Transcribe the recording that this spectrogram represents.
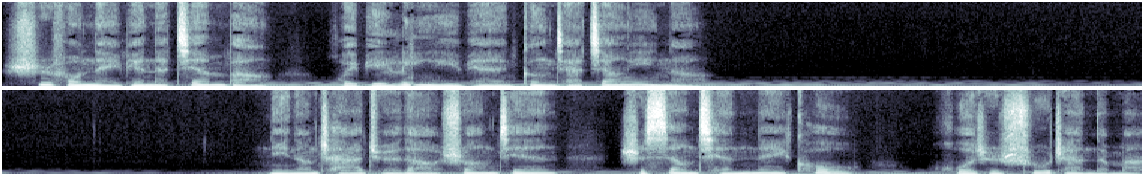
是否哪边的肩膀会比另一边更加僵硬呢？你能察觉到双肩是向前内扣或者舒展的吗？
